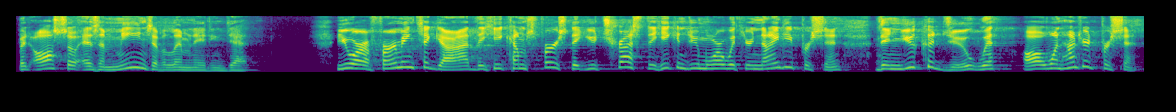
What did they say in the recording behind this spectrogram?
but also as a means of eliminating debt. You are affirming to God that He comes first, that you trust that He can do more with your 90% than you could do with all 100%.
